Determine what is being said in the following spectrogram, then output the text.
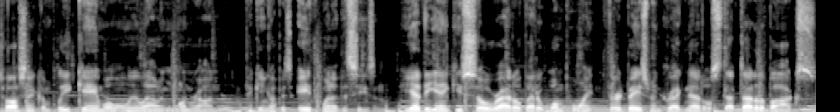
tossing a complete game while only allowing one run, picking up his eighth win of the season. He had the Yankees so rattled that at one point, third baseman Graig Nettles stepped out of the box,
